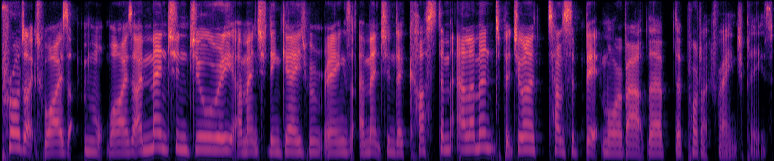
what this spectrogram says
product wise wise i mentioned jewelry i mentioned engagement rings i mentioned a custom element but do you want to tell us a bit more about the, the product range please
